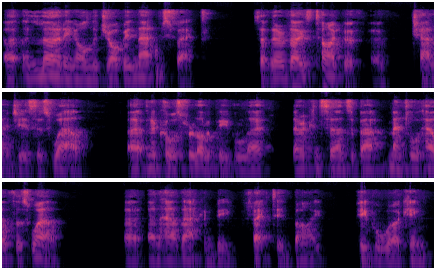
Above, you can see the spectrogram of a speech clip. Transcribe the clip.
uh, and learning on the job in that respect. So there are those type of, of challenges as well. Uh, and of course for a lot of people there there are concerns about mental health as well uh, and how that can be affected by people working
